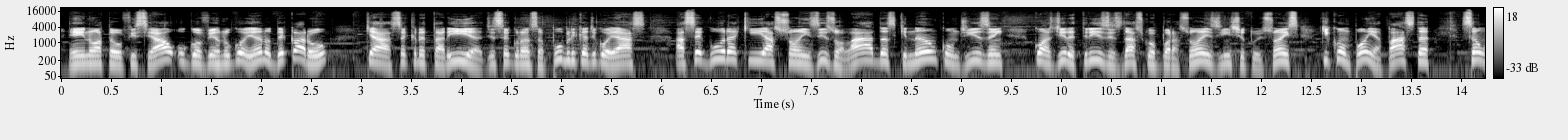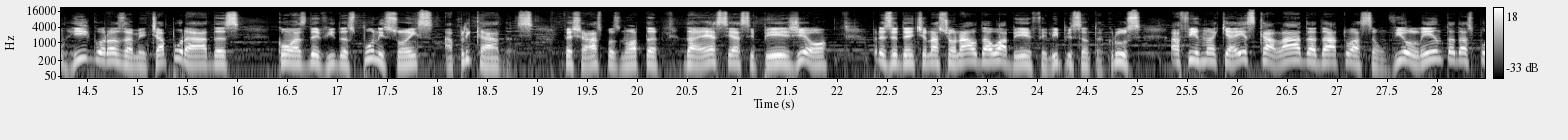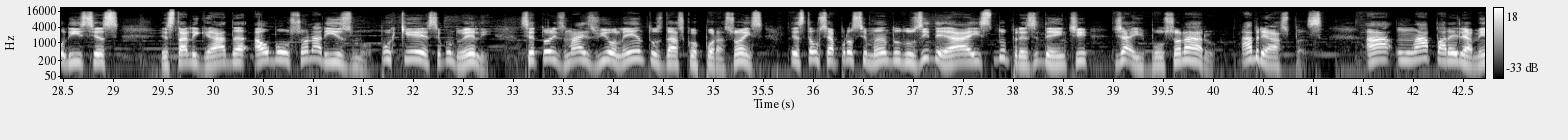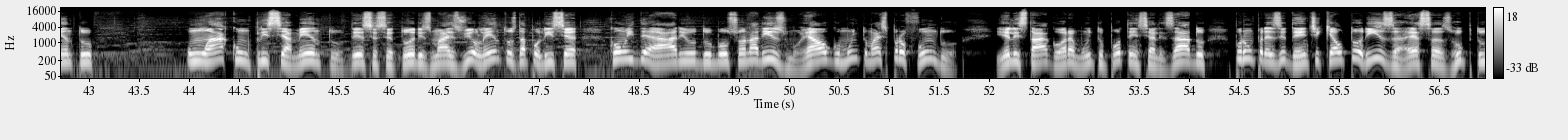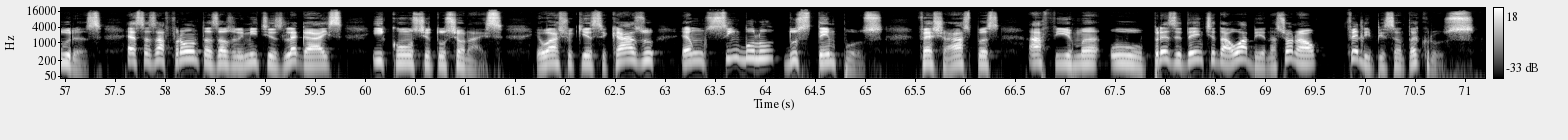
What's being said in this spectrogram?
Em nota oficial, o governo goiano declarou que a Secretaria de Segurança Pública de Goiás assegura que ações isoladas que não condizem com as diretrizes das corporações e instituições que compõem a pasta são rigorosamente apuradas com as devidas punições aplicadas. Fecha aspas, nota da SSP-GO. Presidente nacional da UAB, Felipe Santa Cruz, afirma que a escalada da atuação violenta das polícias está ligada ao bolsonarismo, porque, segundo ele, setores mais violentos das corporações estão se aproximando dos ideais do presidente Jair Bolsonaro. Abre aspas. Há um aparelhamento um acompliciamento desses setores mais violentos da polícia com o ideário do bolsonarismo. É algo muito mais profundo e ele está agora muito potencializado por um presidente que autoriza essas rupturas, essas afrontas aos limites legais e constitucionais. Eu acho que esse caso é um símbolo dos tempos. Fecha aspas, afirma o presidente da OAB Nacional, Felipe Santa Cruz.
